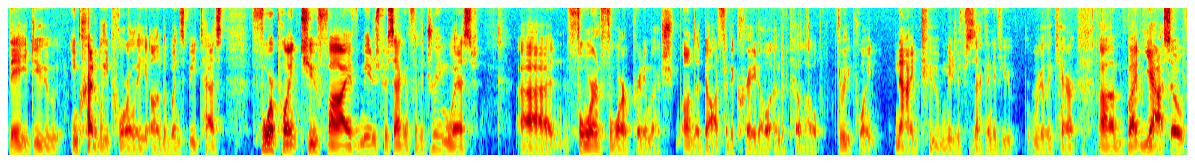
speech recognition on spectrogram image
they do incredibly poorly on the wind speed test. 4.25 meters per second for the Dream Wisp, uh, four and four pretty much on the dot for the cradle and the pillow, 3.92 meters per second if you really care. Um, but yeah, so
